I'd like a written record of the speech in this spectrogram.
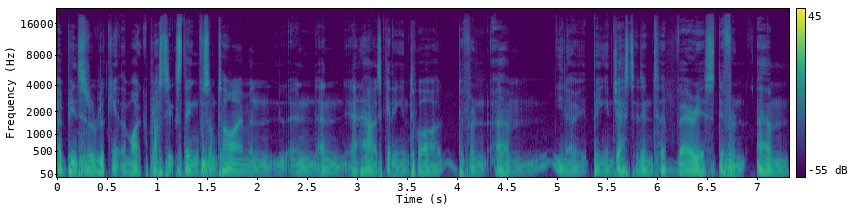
I've been sort of looking at the microplastics thing for some time and, and, and, and how it's getting into our different, um, you know, being ingested into various different um,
